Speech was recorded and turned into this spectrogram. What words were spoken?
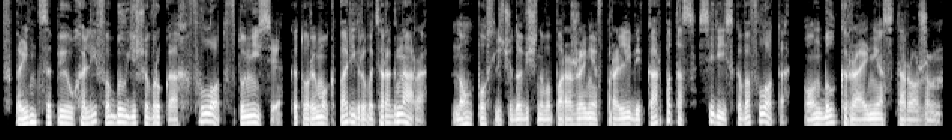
В принципе, у халифа был еще в руках флот в Тунисе, который мог парировать Рагнара, но после чудовищного поражения в проливе Карпатас сирийского флота он был крайне осторожен.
